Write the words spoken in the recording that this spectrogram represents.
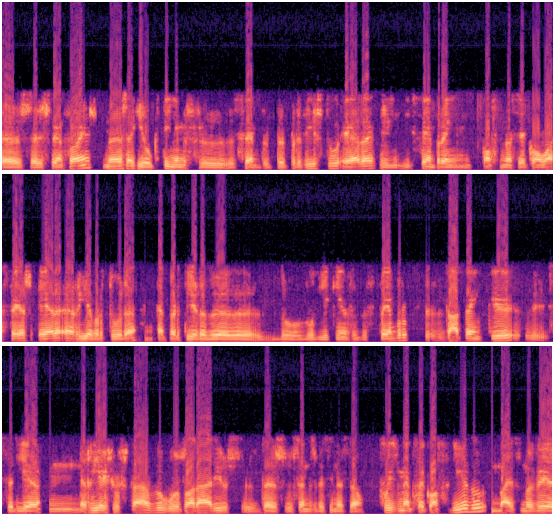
as, as extensões, mas aquilo que tínhamos eh, sempre previsto era, e, sempre em consonância com o ACES, era a reabertura a partir de, do, do dia 15 de setembro, data em que seria hum, reajustado os horários das, dos centros de vacinação. Felizmente foi conseguido, mais uma vez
